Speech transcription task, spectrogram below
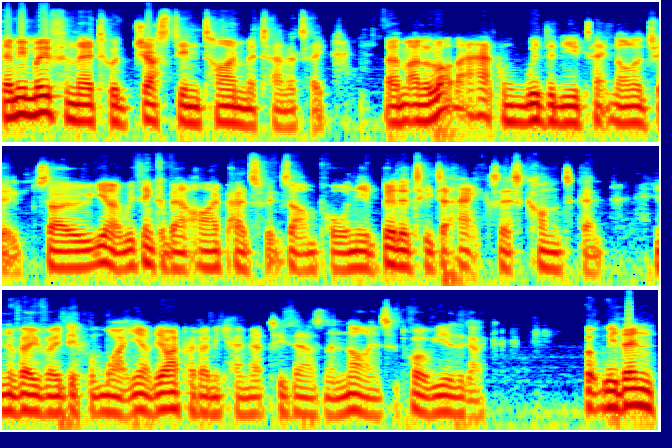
Then we moved from there to a just in time mentality. Um, and a lot of that happened with the new technology. So, you know, we think about iPads, for example, and the ability to access content in a very, very different way. You know, the iPad only came out 2009, so 12 years ago. But we're then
